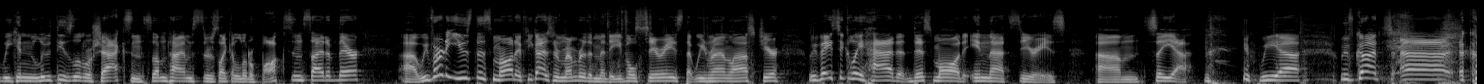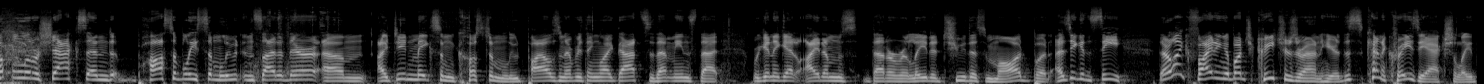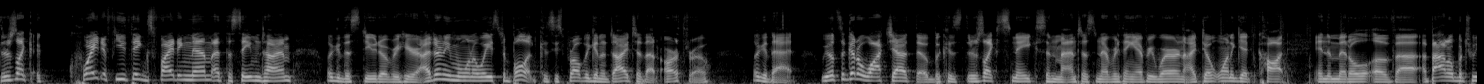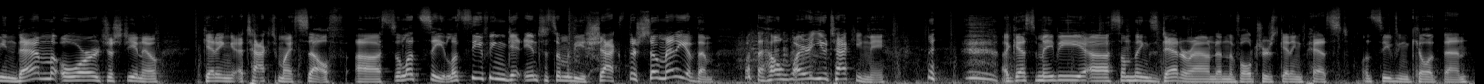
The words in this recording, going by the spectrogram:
we can loot these little shacks, and sometimes there's like a little box inside of there. Uh, we've already used this mod. If you guys remember the medieval series that we ran last year, we basically had this mod in that series. Um, so yeah, we uh, we've got uh, a couple little shacks and possibly some loot inside of there. Um, I did make some custom loot piles and everything like that, so that means that we're gonna get items that are related to this mod. But as you can see, they're like fighting a bunch of creatures around here. This is kind of crazy, actually. There's like a, quite a few things fighting them at the same time. Look at this dude over here. I don't even want to waste a bullet because he's probably going to die to that Arthro. Look at that. We also got to watch out, though, because there's like snakes and mantis and everything everywhere, and I don't want to get caught in the middle of uh, a battle between them or just, you know, getting attacked myself. Uh, so let's see. Let's see if we can get into some of these shacks. There's so many of them. What the hell? Why are you attacking me? I guess maybe uh, something's dead around and the vulture's getting pissed. Let's see if we can kill it then.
